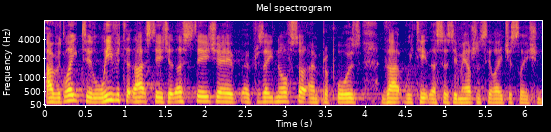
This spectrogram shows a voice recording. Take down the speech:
I would like to leave it at that stage, at this stage, uh, uh, Presiding Officer, and propose that we take this as emergency legislation.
